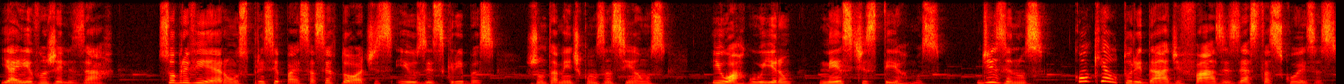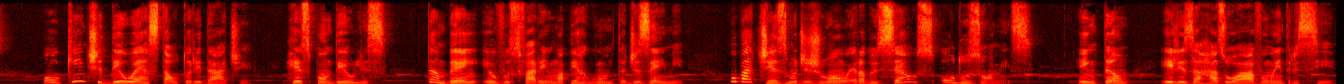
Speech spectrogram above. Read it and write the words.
e a evangelizar, sobrevieram os principais sacerdotes e os escribas, juntamente com os anciãos, e o arguíram nestes termos: Dize-nos, com que autoridade fazes estas coisas? Ou quem te deu esta autoridade? Respondeu-lhes: Também eu vos farei uma pergunta, dizei-me: O batismo de João era dos céus ou dos homens? Então eles arrazoavam entre si.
